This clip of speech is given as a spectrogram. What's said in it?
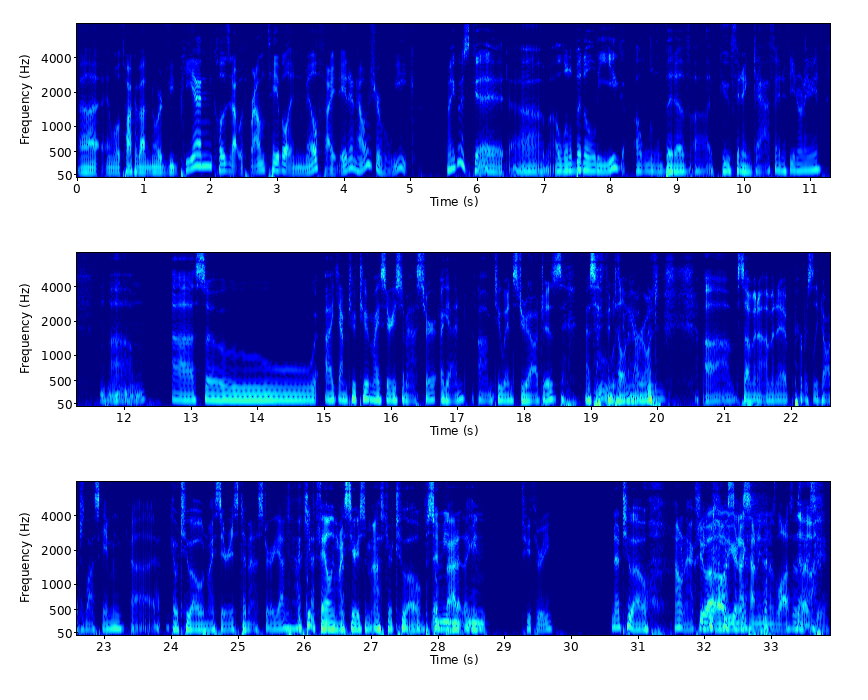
uh, and we'll talk about NordVPN, close it out with Roundtable and Mail Fight. Aiden, how was your week? My week was good. Um, a little bit of league, a little bit of uh, goofing and gaffing, if you know what I mean. um, uh, so uh, yeah, I'm two two in my series to master again. Um, two wins, two dodges, as I've been telling everyone. Um, so I'm gonna I'm gonna purposely dodge the last game and uh, go 2-0 in my series to master again. I keep failing my series to master 2-0. I'm so I mean, bad at that I game. mean, 2 3. No 2-0. I don't actually. 2 have Oh, you're not counting them as losses? I see.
